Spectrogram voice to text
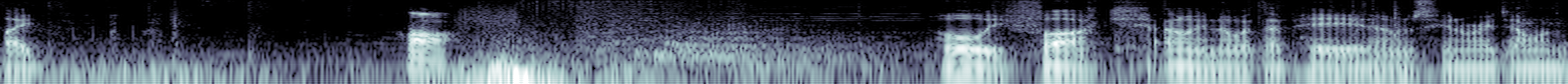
like Huh. holy fuck. I don't even know what that paid. I'm just gonna write down one.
